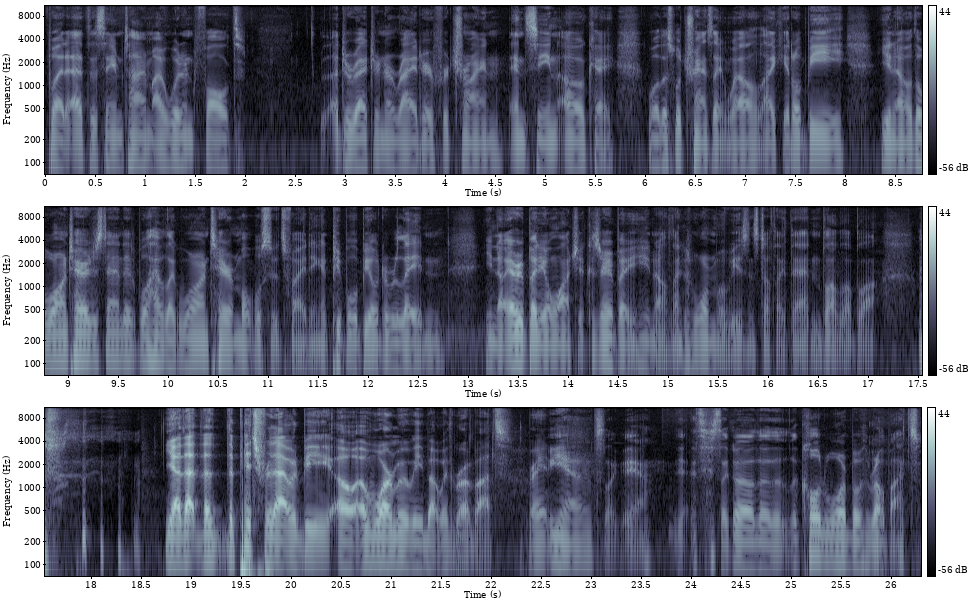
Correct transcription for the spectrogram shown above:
but at the same time, I wouldn't fault a director and a writer for trying and seeing, oh, okay, well, this will translate well. Like, it'll be, you know, the War on Terror just ended. We'll have, like, War on Terror mobile suits fighting, and people will be able to relate, and, you know, everybody will watch it because everybody, you know, like war movies and stuff like that, and blah, blah, blah. Yeah, that the the pitch for that would be oh a war movie but with robots, right? yeah, it's like, yeah. it's just like, oh, the, the Cold War, but with robots.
